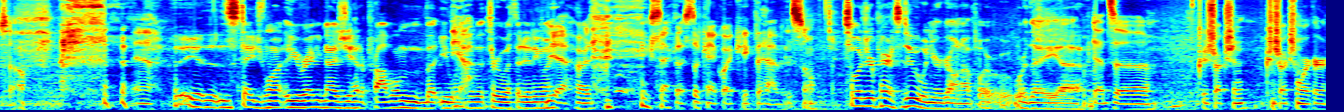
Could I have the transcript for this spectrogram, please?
So yeah, Stage one, you recognized you had a problem, but you Yeah. went through with it anyway. yeah, exactly. I still can't quite kick the habit. So So what did your parents do when you were growing up? Were, were they? Uh, dad's a construction construction worker.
